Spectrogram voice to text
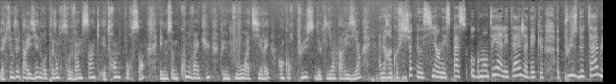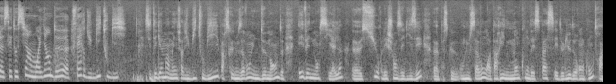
La clientèle parisienne représente entre 25 et 30% et nous sommes convaincus que nous pouvons attirer encore plus de clients parisiens. Alors un coffee shop, mais aussi un espace augmenté à l'étage avec euh, plus de tables, c'est aussi un moyen de euh, faire du B2B. C'est également un moyen de faire du B2B parce que nous avons une demande événementielle sur les Champs-Élysées, parce que nous savons, à Paris, nous manquons d'espace et de lieux de rencontre.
